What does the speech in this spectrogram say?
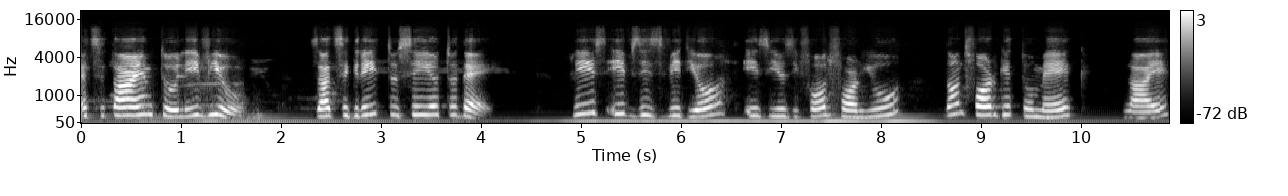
It's time to leave you. That's great to see you today. Please, if this video is useful for you, don't forget to make, like,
